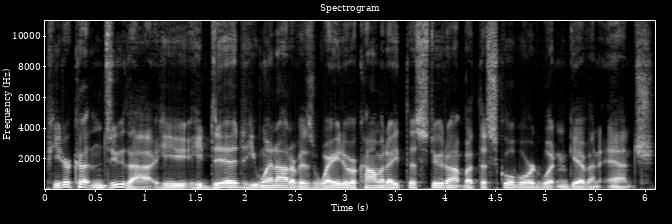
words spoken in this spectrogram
Peter couldn't do that. He he did. He went out of his way to accommodate this student, but the school board wouldn't give an inch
